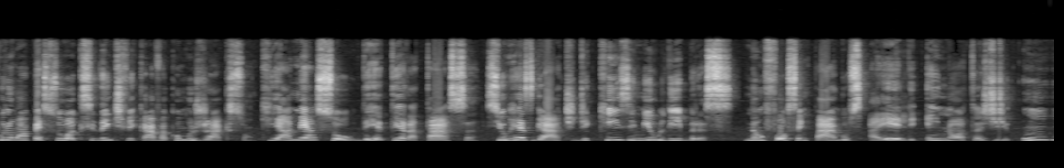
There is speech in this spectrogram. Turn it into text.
por uma pessoa que se identificava como Jackson, que ameaçou derreter a taça se o resgate de 15 mil libras não fossem pagos a ele em notas de 1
